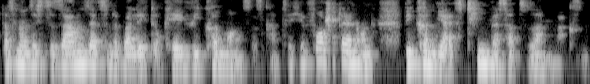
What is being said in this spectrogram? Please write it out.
dass man sich zusammensetzt und überlegt, okay, wie können wir uns das Ganze hier vorstellen und wie können wir als Team besser zusammenwachsen.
